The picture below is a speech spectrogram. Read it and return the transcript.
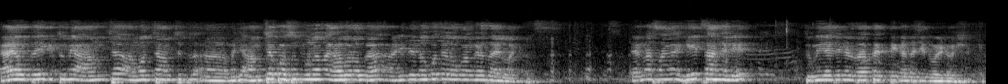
काय होतंय की तुम्ही आमच्या आमच्या आमच्या म्हणजे आमच्यापासून मुलांना घाबरवता आणि ते नको त्या लोकांकडे जायला लागतात? त्यांना सांगा हे चांगले आहेत, तुम्ही ज्याच्याकडे जातायत ते कदाचित वाईट असू शकते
